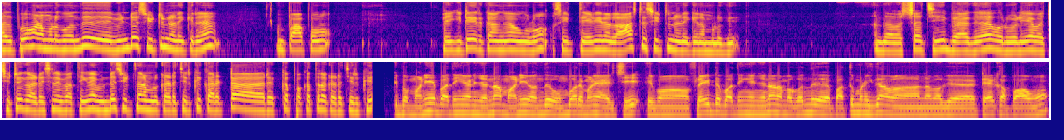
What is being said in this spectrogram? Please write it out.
அது போக நம்மளுக்கு வந்து விண்டோ சீட்டுன்னு நினைக்கிறேன். பார்ப்போம். போய்கிட்டே இருக்காங்க அவங்களும். சீட் தேடி நான் லாஸ்ட்டு சீட்டுன்னு நினைக்கிறேன் நம்மளுக்கு. அந்த வச்சாச்சு பேகை ஒரு வழியாக வச்சுட்டு கடைசியில் பார்த்தீங்கன்னா விண்டோ சீட் தான் நம்மளுக்கு கிடச்சிருக்கு. கரெக்டாக ரெக்க பக்கத்தில் கிடச்சிருக்கு. இப்போ மணியை பார்த்தீங்கன்னு சொன்னால் மணி வந்து ஒம்பது மணி ஆயிடுச்சு இப்போ ஃப்ளைட்டு பார்த்தீங்கன்னு சொன்னால் நமக்கு வந்து பத்து மணிக்கு தான் நமக்கு டேக்கப் ஆகும்.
